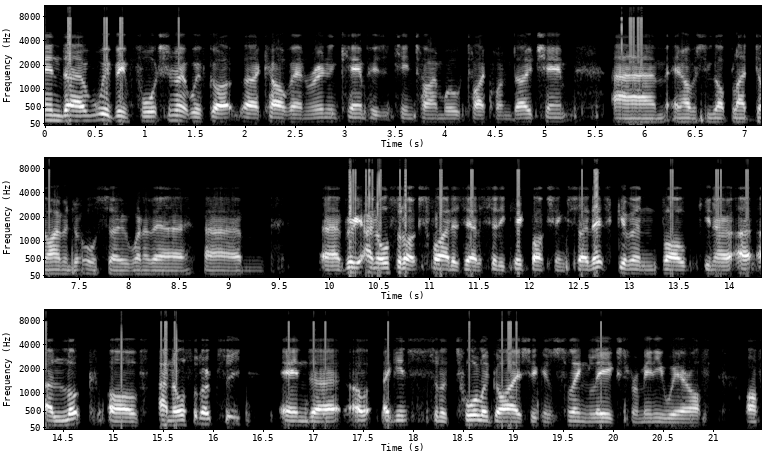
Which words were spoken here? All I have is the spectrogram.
and uh, we've been fortunate. We've got uh, Carl Van Camp, who's a 10-time world taekwondo champ, um, and obviously we've got Blood Diamond, also one of our um, uh, very unorthodox fighters out of city kickboxing. So that's given Volk, you know, a, a look of unorthodoxy and uh, against sort of taller guys who can sling legs from anywhere off off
